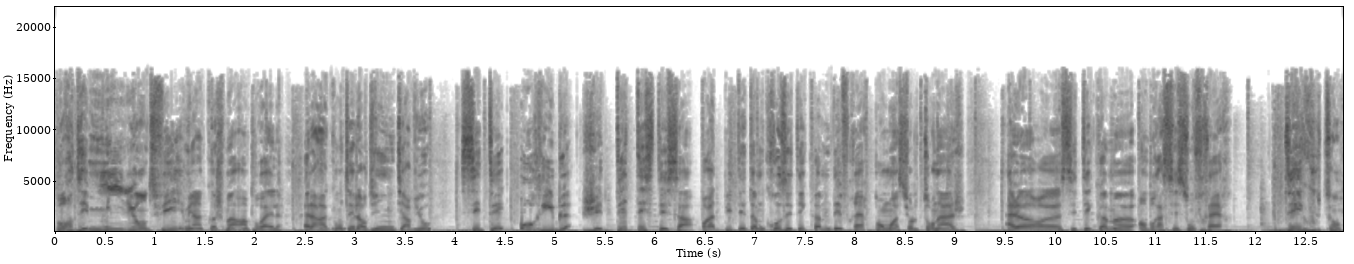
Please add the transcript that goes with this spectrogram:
pour des millions de filles, mais un cauchemar hein, pour elle. Elle a raconté lors d'une interview c'était horrible, j'ai détesté ça. Brad Pitt et Tom Cruise étaient comme des frères pour moi sur le tournage. Alors euh, c'était comme euh, embrasser son frère. Dégoûtant.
